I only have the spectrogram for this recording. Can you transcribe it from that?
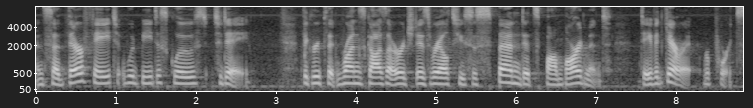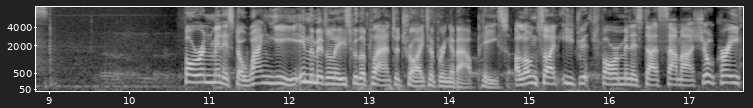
and said their fate would be disclosed today. The group that runs Gaza urged Israel to suspend its bombardment. David Garrett reports. Foreign Minister Wang Yi in the Middle East with a plan to try to bring about peace. Alongside Egypt's Foreign Minister Sameh Shoukry,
